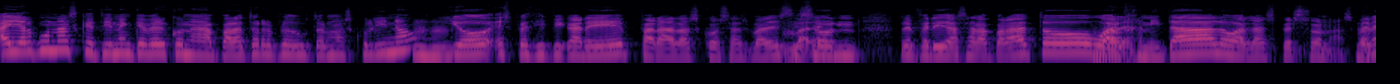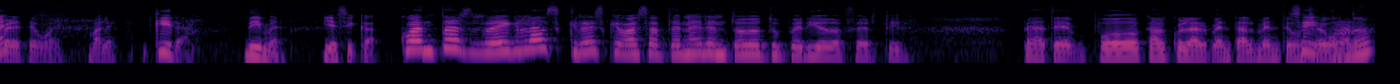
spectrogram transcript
hay algunas que tienen que ver con el aparato reproductor masculino. Yo especificaré para las cosas, ¿vale? Si Vale. son referidas al aparato o Vale. al genital o a las personas, Me ¿vale? parece guay. Vale. Kira, Dime, Jessica. ¿cuántas reglas crees que vas a tener en todo tu periodo fértil? Espérate, ¿puedo calcular mentalmente un Sí, segundo? claro.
